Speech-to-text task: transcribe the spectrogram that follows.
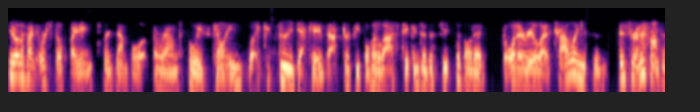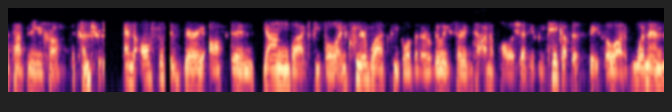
You know, the fact that we're still fighting, for example, around police killings, like three decades after people had last taken to the streets about it. But what I realized traveling is this renaissance is happening across the country and also very often young black people and queer black people that are really starting to unapologetically take up this space. A lot of women,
